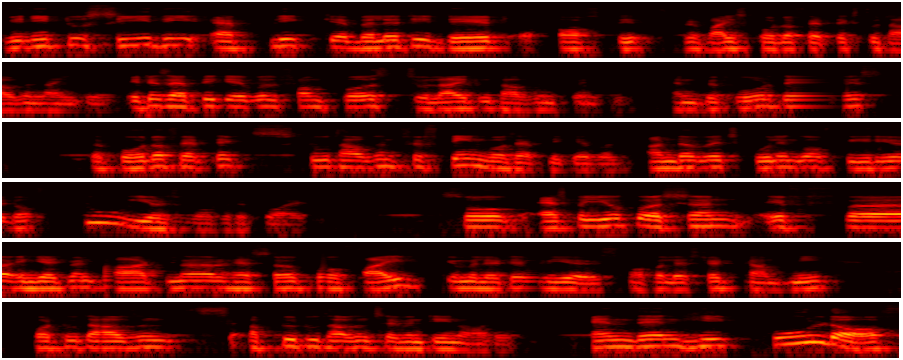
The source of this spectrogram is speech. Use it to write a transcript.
we need to see the applicability date of the revised Code of Ethics 2019. It is applicable from 1st July 2020. And before this, the Code of Ethics 2015 was applicable, under which cooling off period of two years was required. So as per your question, if uh, engagement partner has served for five cumulative years of a listed company, for 2000 up to 2017 audit. And then he cooled off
